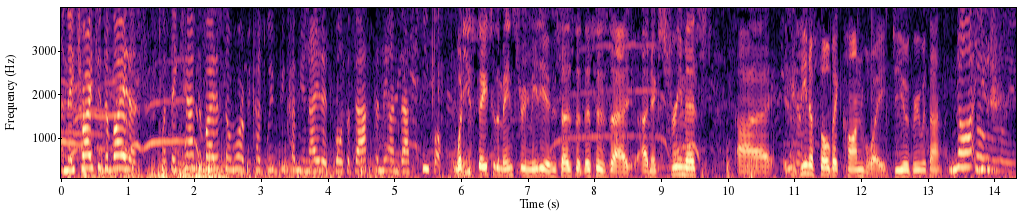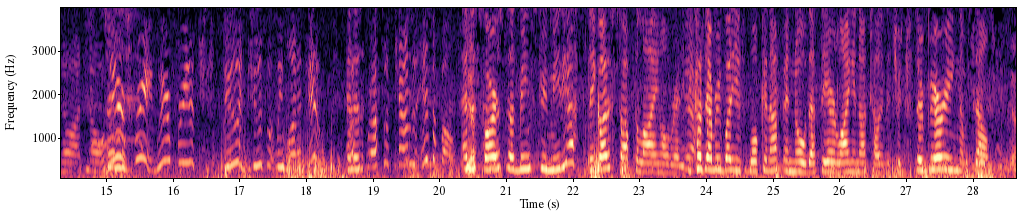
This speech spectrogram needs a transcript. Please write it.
And they tried to divide us, but they can't divide us no more because we've become united, both the vaxxed and the unvaxxed people. What do you say to the mainstream media who says that this is uh, an extremist, uh, xenophobic convoy? Do you agree with that? Not Absolutely not. No, So- we're free. We're free to ch- do and choose what we want to do. And That's, as- that's what Canada is about. And Yeah. as far as the mainstream media, they got to stop the lying already Yeah. because everybody is woken up and know that they are lying and not telling the truth. They're burying themselves. Yeah.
